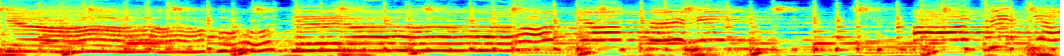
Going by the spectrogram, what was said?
क्या हो गया? क्या कहे आज क्या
